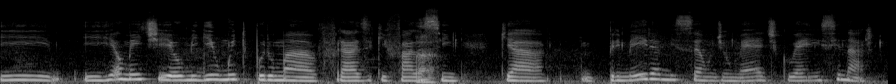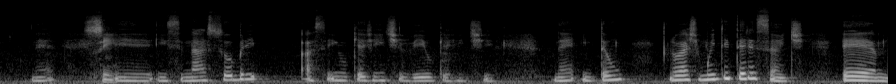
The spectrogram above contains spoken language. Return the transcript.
e, e realmente eu me guio muito por uma frase que fala ah. assim, que a primeira missão de um médico é ensinar, né? Sim. É ensinar sobre assim o que a gente vê, o que a gente, né? Então, eu acho muito interessante. É,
